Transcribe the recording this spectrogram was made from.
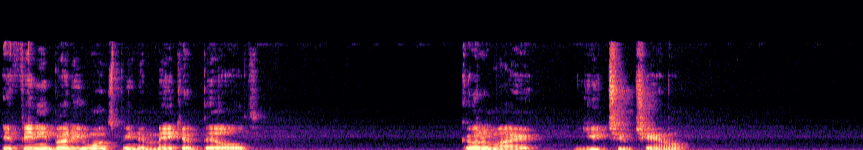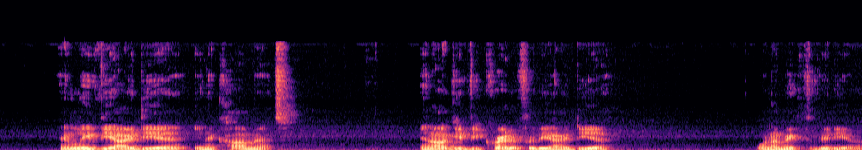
If anybody wants me to make a build, go to my YouTube channel and leave the idea in a comment. And I'll give you credit for the idea when I make the video.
